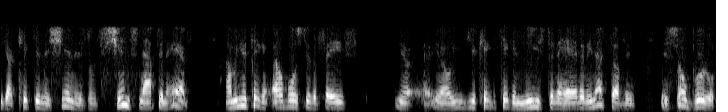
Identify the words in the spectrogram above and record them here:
He got kicked in the shin. His shin snapped in half. I mean, you're taking elbows to the face you know, uh, you know, you're taking knees to the head. I mean, that stuff is is so brutal.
